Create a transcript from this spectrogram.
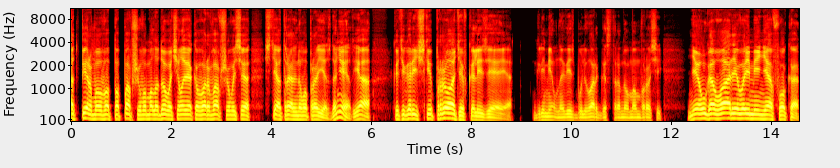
от первого попавшего молодого человека, ворвавшегося с театрального проезда. Нет, я категорически против Колизея, — гремел на весь бульвар гастроном Амвросий. — Не уговаривай меня, Фока.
